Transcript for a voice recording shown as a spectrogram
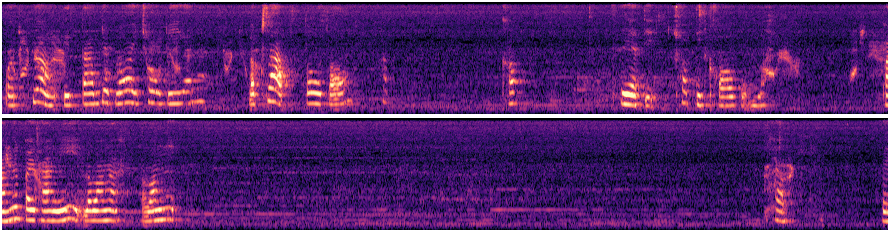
เปิดเครื่องติดตามเรียบร้อยโชคดีกันนะรับทราบโตสองครับ ครับเพื่อติดชอบติดคอผมว่ะพังขึ้นไปทางนี้ระวังอะ ระวังนี่ Take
